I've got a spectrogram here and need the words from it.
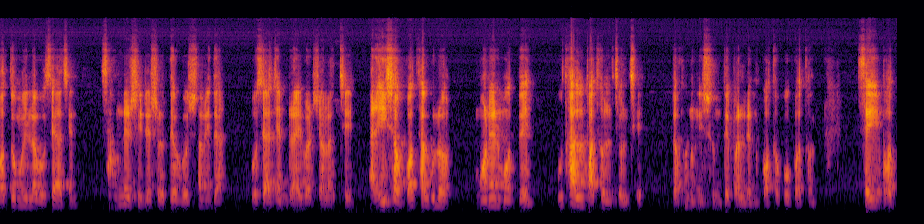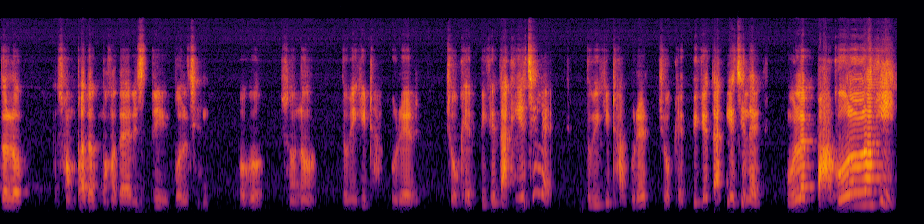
ভদ্রমহিলা বসে আছেন। সামনের সিটে শ্রদ্ধেয় গোস্বামীদা বসে আছেন, ড্রাইভার চালাচ্ছে। আর এইসব কথাগুলো মনের মধ্যে উথাল পাথল চলছে। তখন উনি শুনতে পারলেন কথোপকথন। সেই ভদ্রলোক সম্পাদক মহোদয়ের স্ত্রী বলছেন, ওগো, শোনো, তুমি কি ঠাকুরের চোখের দিকে তাকিয়েছিলে? তুমি কি ঠাকুরের চোখের দিকে তাকিয়েছিলে? বলে পাগল নাকি?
